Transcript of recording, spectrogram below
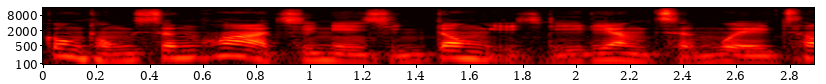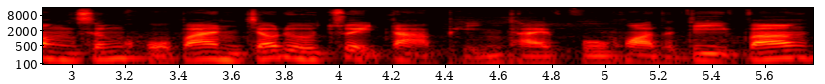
共同深化青年行动以及力量，成为创生伙伴交流最大平台孵化的地方。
